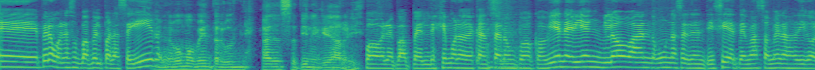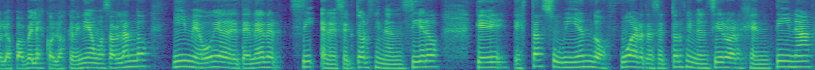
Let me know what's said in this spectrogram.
Eh, pero bueno, es un papel para seguir. En algún momento algún descanso tiene que dar. Pobre papel, dejémoslo descansar un poco. Viene bien Globant 1.77, más o menos digo los papeles con los que veníamos hablando. Y me voy a detener, sí, en el sector financiero que está subiendo fuerte, sector financiero Argentina.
